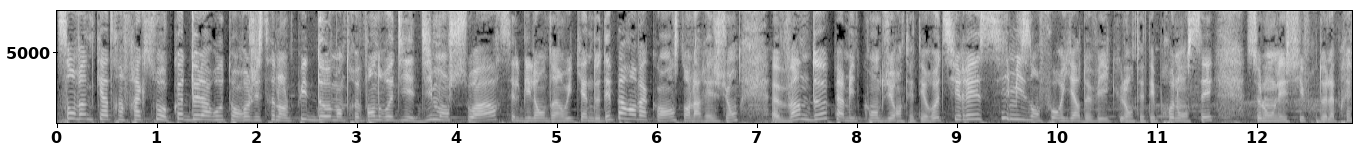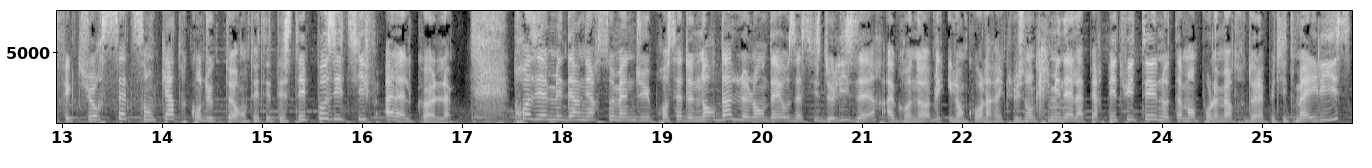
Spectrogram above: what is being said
124 infractions au code de la route enregistrées dans le Puy-de-Dôme entre vendredi et dimanche soir. C'est le bilan d'un week-end de départ en vacances dans la région. 22 permis de conduire ont été retirés, 6 mises en fourrière de véhicules ont été prononcées. Selon les chiffres de la préfecture, 704 conducteurs ont été testés positifs à l'alcool. Troisième et dernière semaine du procès de Nordal Lelandais aux assises de l'Isère à Grenoble. Il encourt la réclusion criminelle à perpétuité, notamment pour le meurtre de la petite Maëlys.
